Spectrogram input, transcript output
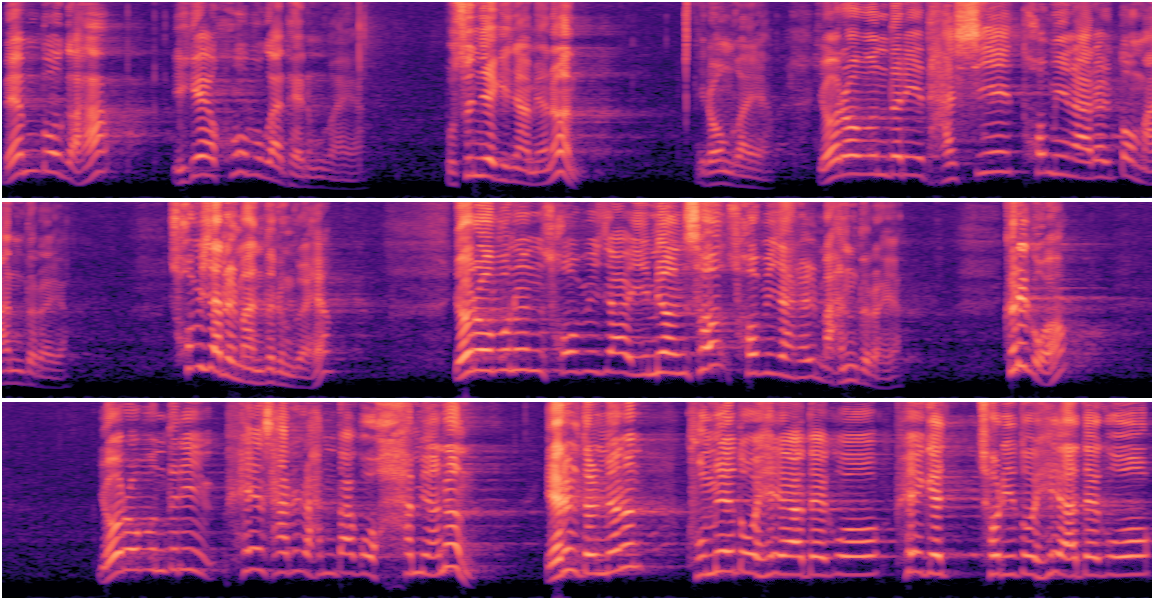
멤버가 이게 허브가 되는 거예요. 무슨 얘기냐면은 이런 거예요. 여러분들이 다시 터미널을 또 만들어요. 소비자를 만드는 거예요. 여러분은 소비자이면서 소비자를 만들어요. 그리고 여러분들이 회사를 한다고 하면은 예를 들면은 구매도 해야 되고 회계 처리도 해야 되고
